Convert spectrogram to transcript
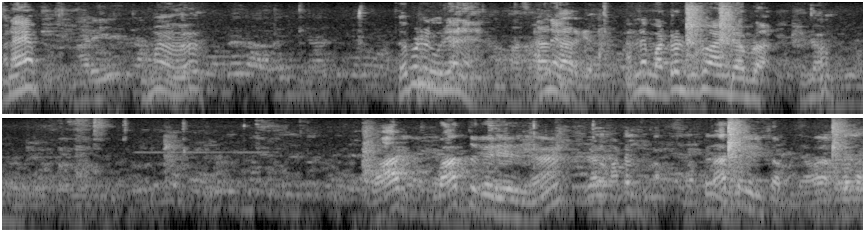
அண்ணே? எப்படி இருக்கு பிரியாணி? அண்ணே அண்ணே மட்டன் சுத்தம் வாங்கிட்டாப்ல வாத்து கறி ஆ? மட்டன் வாத்து கறி சாப்பிடலையா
